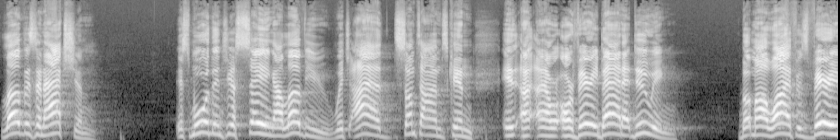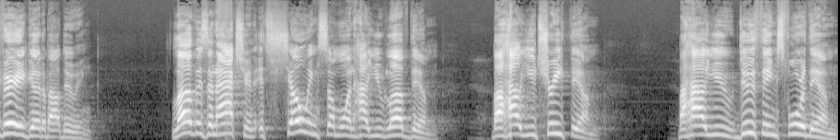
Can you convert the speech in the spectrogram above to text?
Love is an action. It's more than just saying I love you, which I sometimes can uh, are, are very bad at doing. But my wife is very, very good about doing. Love is an action. It's showing someone how you love them by how you treat them by how you do things for them.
